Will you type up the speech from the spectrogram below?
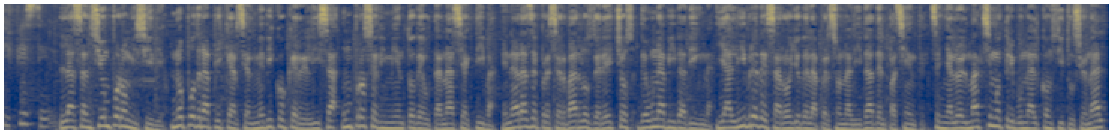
difícil. La sanción por homicidio no podrá aplicarse al médico que realiza un procedimiento de eutanasia activa en aras de preservar los derechos de una vida digna y al libre desarrollo de personalidad del paciente, señaló el máximo tribunal constitucional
